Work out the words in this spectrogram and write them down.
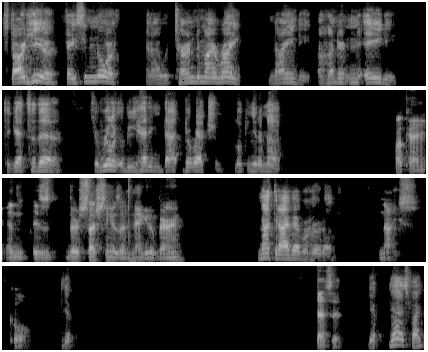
start here facing north and I would turn to my right 90, 180 to get to there. So really it would be heading that direction, looking at a map. Okay, and is there such thing as a negative bearing? Not that I've ever heard of. Nice, cool. Yep. That's it. Yep. Yeah, that's fine.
